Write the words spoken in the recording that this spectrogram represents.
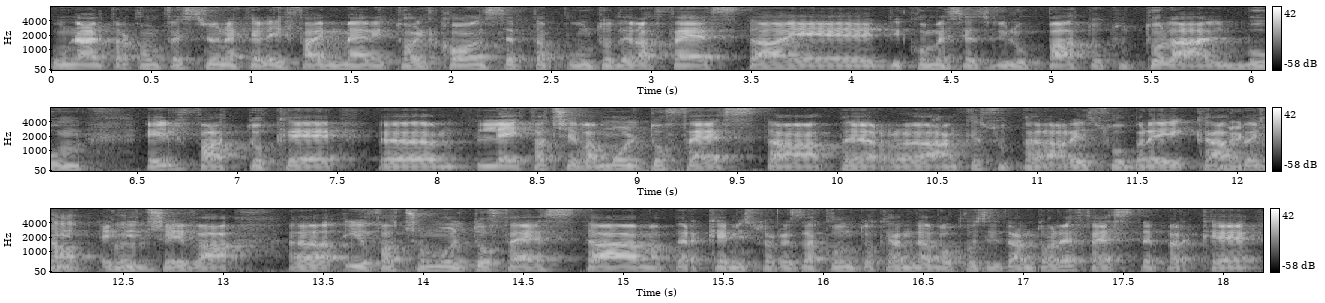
Un'altra confessione che lei fa in merito al concept appunto della festa e di come si è sviluppato tutto l'album è il fatto che ehm, lei faceva molto festa per anche superare il suo break-up, e di- Break-up. e diceva eh, io faccio molto festa ma perché mi sono resa conto che andavo così tanto alle feste perché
